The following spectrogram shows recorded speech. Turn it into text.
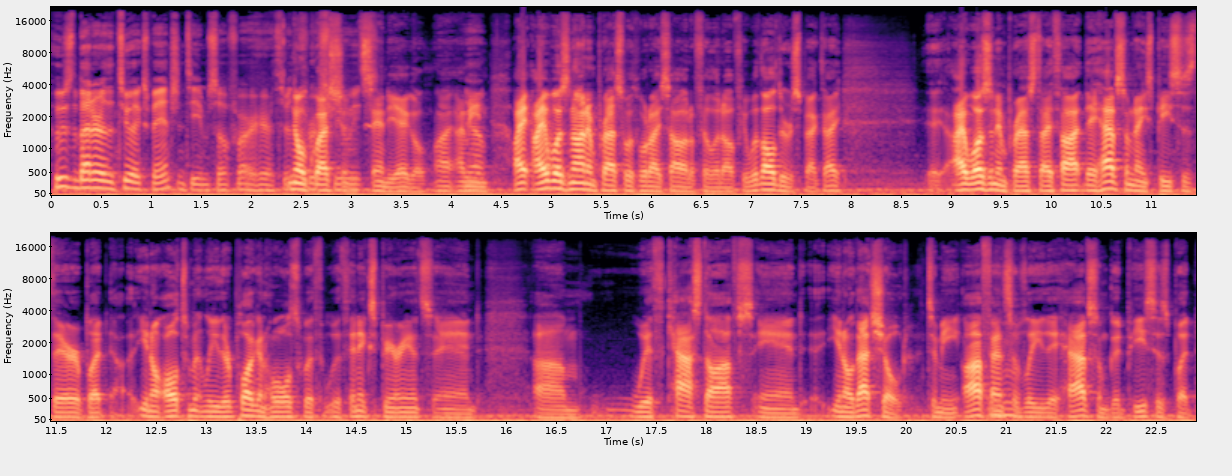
Who's the better of the two expansion teams so far here through No the first question? San Diego. I, I Yeah. mean, I, I was not impressed with what I saw out of Philadelphia. With all due respect, I I wasn't impressed. I thought they have some nice pieces there, but uh, you know, ultimately they're plugging holes with with inexperience and um, with cast-offs, and you know that showed to me. Offensively, they have some good pieces, but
